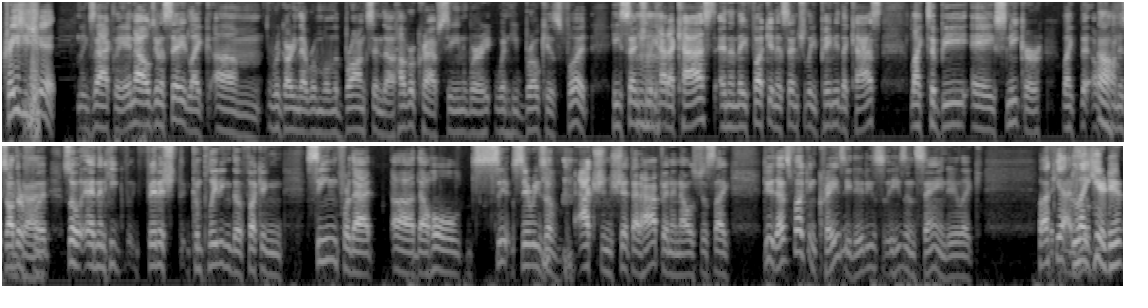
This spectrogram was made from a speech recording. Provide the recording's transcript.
Crazy shit. Exactly, and I was gonna say like um regarding that rumble in the Bronx and the hovercraft scene where he, when he broke his foot, he essentially Mhm. had a cast, and then they fucking essentially painted the cast like to be a sneaker, like the, Oh, on his other God. foot. So and then he finished completing the fucking scene for that uh that whole se- series of action shit that happened, and I was just like, dude, that's fucking crazy, dude. He's he's insane, dude. Like, Fuck yeah. Like here, dude,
